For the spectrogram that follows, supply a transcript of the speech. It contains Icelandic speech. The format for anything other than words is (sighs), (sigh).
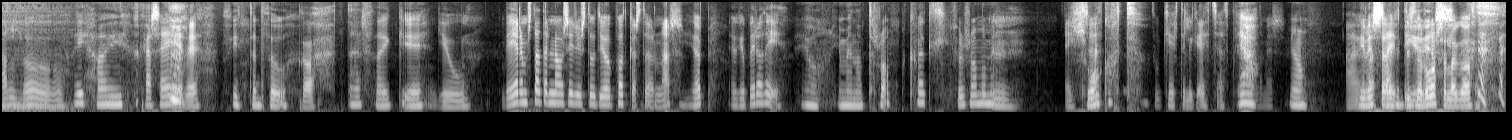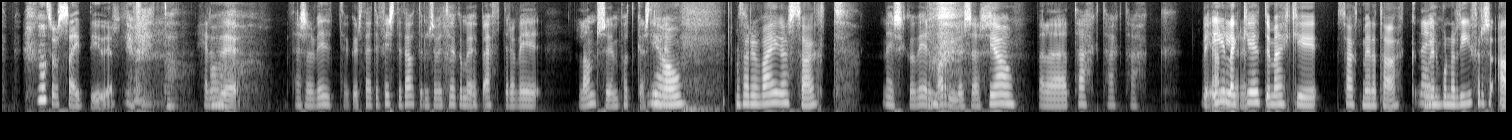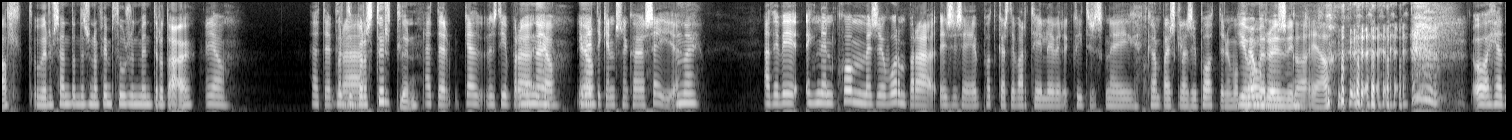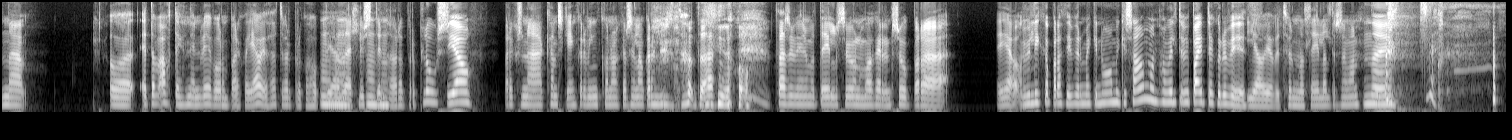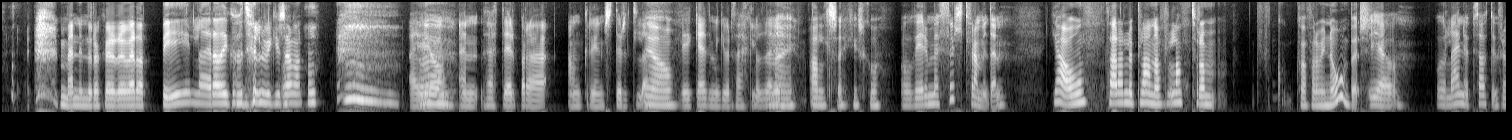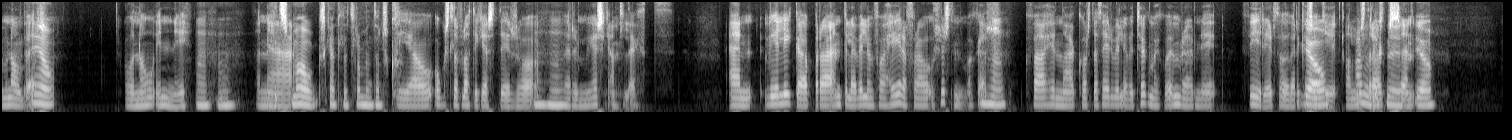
Halló, Hæ, hæ, hvað segir þið? (laughs) fínt en þú, Gott, er það ekki? jú. Við erum statarinn á Sirius Studio podcastöðurnar. Jöp, Ef ekki að byrja á því? já, ég meina Trump kveld fyrir fram á mig. Mm. Eitt Svo sett. gott. Þú kefti líka eitt sett. Já. Já, Æ, ég vissi að ég finnst það rosalega gott. (laughs) Svo sæti í þér. Ég veit það. Herðu, þessar viðtökur, þetta er fyrsti þátturinn sem við tökum upp eftir að við lánsum podcastinu. Já, og það er vægast sagt. Nei, sko, við erum orðlösar. Já, Bara takk, takk, takk. við eiginlega getum ekki sagt meira takk. Nei. Og við erum búin að rífresa allt og við erum sendandi svona 5.000 myndir á dag. Já. Þetta er bara, Þetta er bara styrlun. þetta er, geð, veist ég bara, Nei. já, ég Já. veit ekki eins og hvað ég að segja. Nei, að því við einhvern veginn komum þessu vorum bara, eins og ég segi, podcasti var til yfir kvítisk, nei, krampæsglasi í potunum og rauðvín. sko, (laughs) og hérna og þetta var átt einhvern veginn við vorum bara eitthvað, já, já, þetta verður bara eitthvað hobby. Mhm, að það er hlustin, þá er það bara pluss já, bara eitthvað svona, kannski einhverja vinkonur okkar sem langar að hlusta á þetta. (laughs) Það sem við erum að deila sögunum okkar en svo bara já, Við líka bara því við erum ekki nóg mikið saman, þá vildum við bæta ykkur við. já, já, við tölum náttúrulega aldrei saman. (laughs) Menninur okkar eru að verða bilaðir að því hvað við tölum ekki saman. (laughs) Æjá, en þetta er bara ángrín styrla við gætum ekki verið þakkláðari nei, alls ekki sko. Og við erum með fullt framöndan Já, það er alveg planað langt fram, hvað fram í nóvumber? já, og læna upp þáttum fram í nómber Já, og nóg inni. Mm þannig ekkert að, smá skemmtilegt framöndan sko. já, ógustlega flotti gestir og Mm verður mjög skemmtilegt. En við líka bara endilega viljum fá að heyra frá hlustundum okkar. Mhm. hvað hérna, hvort að þeir vilja við tökum eitthvað umræfni fyrir, þó það verður kannski ekki alveg strax en Já,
